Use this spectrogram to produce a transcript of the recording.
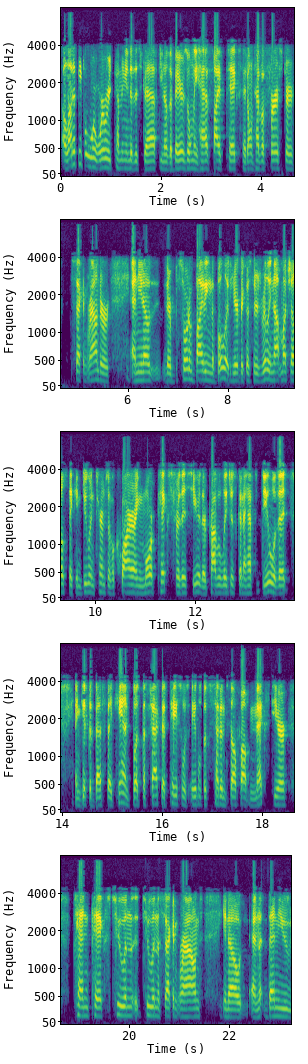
a lot of people were worried coming into this draft, you know, the Bears only have five picks, they don't have a first or second rounder. And, you know, they're sort of biting the bullet here because there's really not much else they can do in terms of acquiring more picks for this year. They're probably just going to have to deal with it and get the best they can. But the fact that Pace was able to set himself up next year, 10 picks, two in the, two in the second round, you know, and then you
